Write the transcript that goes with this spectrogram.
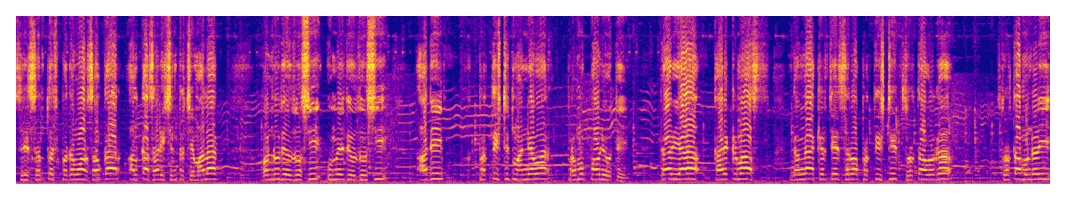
श्री संतोष पदमवार सावकार अलका साडी सेंटरचे मालक बंडूदेव जोशी उमेशदेव जोशी आदी प्रतिष्ठित मान्यवर प्रमुख पाहुणे होते. तर या कार्यक्रमास गंगाखेडचे सर्व प्रतिष्ठित श्रोतावर्ग श्रोता मंडळी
